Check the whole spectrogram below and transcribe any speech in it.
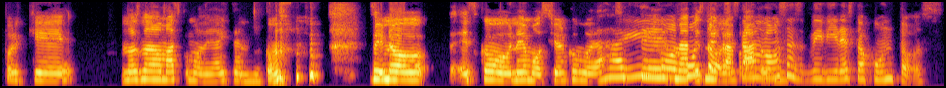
porque no es nada más como de, ay, ten, como, sino es como una emoción como de, ay, sí, como juntos, vamos a vivir esto juntos.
